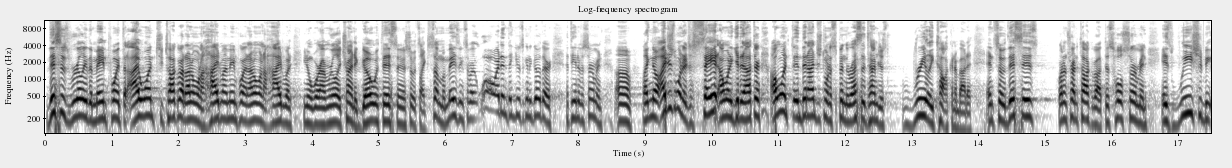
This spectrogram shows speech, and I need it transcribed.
This is really the main point that I want to talk about. I don't want to hide my main point. I don't want to hide what, you know, where I'm really trying to go with this. And so it's like some amazing stuff. Whoa, I didn't think he was going to go there at the end of a sermon. Um, like, no, I just want to just say it. I want to get it out there. I want, and then I just want to spend the rest of the time just really talking about it. And so this is what I'm trying to talk about, this whole sermon, is we should be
